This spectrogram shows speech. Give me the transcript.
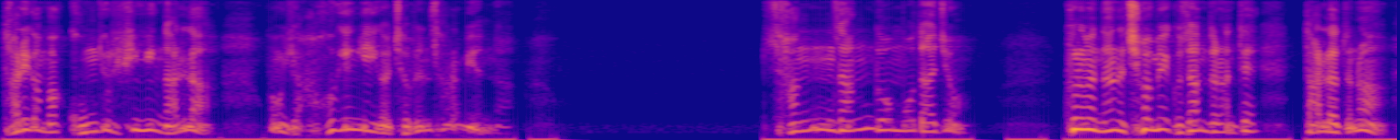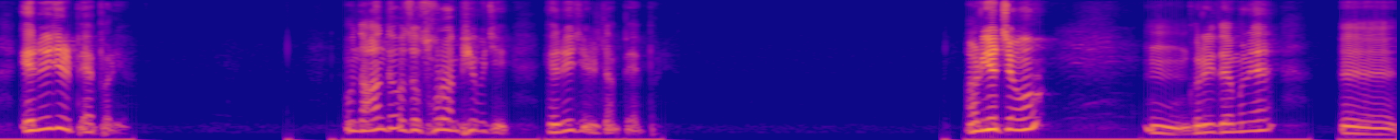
다리가 막 공주로 휙휙 날라. 그럼 야 허경영이가 저런 사람이었나? 상상도 못하죠. 그러면 나는 처음에 그 사람들한테 달라드나 에너지를 빼버려. 어, 나한테 와서 소란 피우지 에너지 일단 빼버려. 알겠죠? 음, 그렇기 때문에 에,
